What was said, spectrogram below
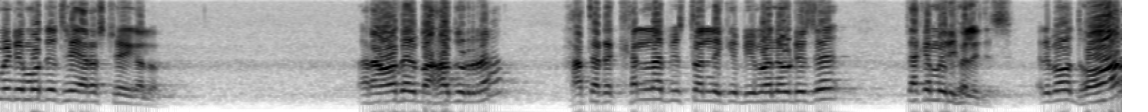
মিনিটের মধ্যে থেকে অ্যারেস্ট হয়ে গেল। আর আমাদের বাহাদুররা হাতে একটা খেলনা পিস্তল নিয়ে বিমানে উঠেছে, তাকে মেরে ফেলে দিচ্ছে আরে বাবা, ধর,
